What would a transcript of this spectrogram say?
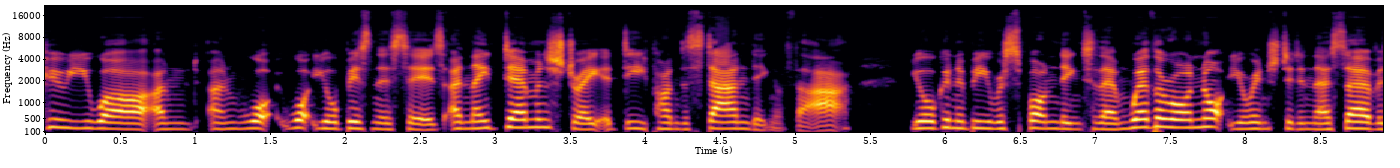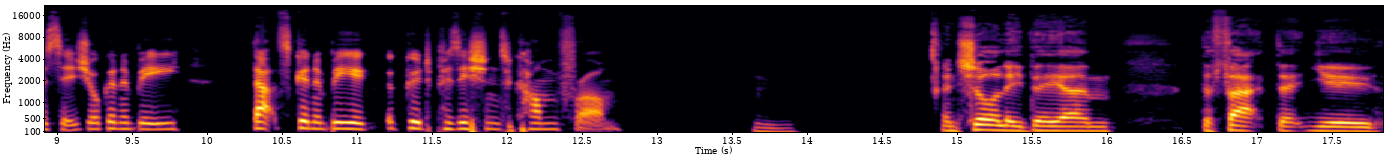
who you are and and what what your business is and they demonstrate a deep understanding of that you're going to be responding to them whether or not you're interested in their services you're going to be that's going to be a, a good position to come from mm. and surely the um the fact that you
